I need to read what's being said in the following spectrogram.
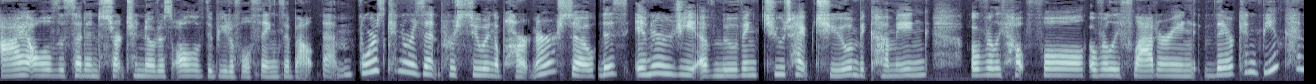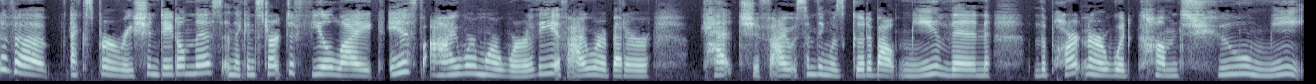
I all of a sudden start to notice all of the beautiful things about them. Fours can resent pursuing a partner. So this energy of moving to type two and becoming overly helpful, overly flattering, there can be kind of a expiration date on this and they can start to feel like if I were more worthy, if I were a better catch, if I something was good about me, then the partner would come to me.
